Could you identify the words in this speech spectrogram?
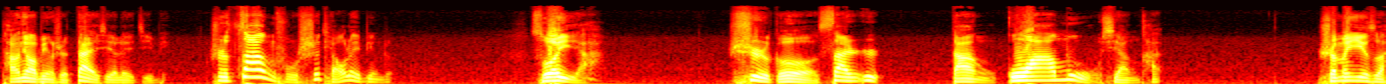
糖尿病是代谢类疾病，是脏腑失调类病症。所以呀，事隔三日，当刮目相看。什么意思？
